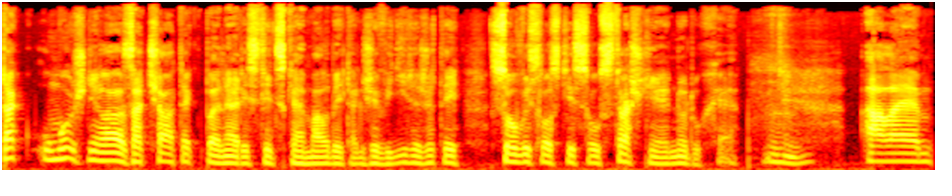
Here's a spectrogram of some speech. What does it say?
tak umožnila začátek pleneristické malby. Takže vidíte, že ty souvislosti jsou strašně jednoduché. Hmm. Ale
